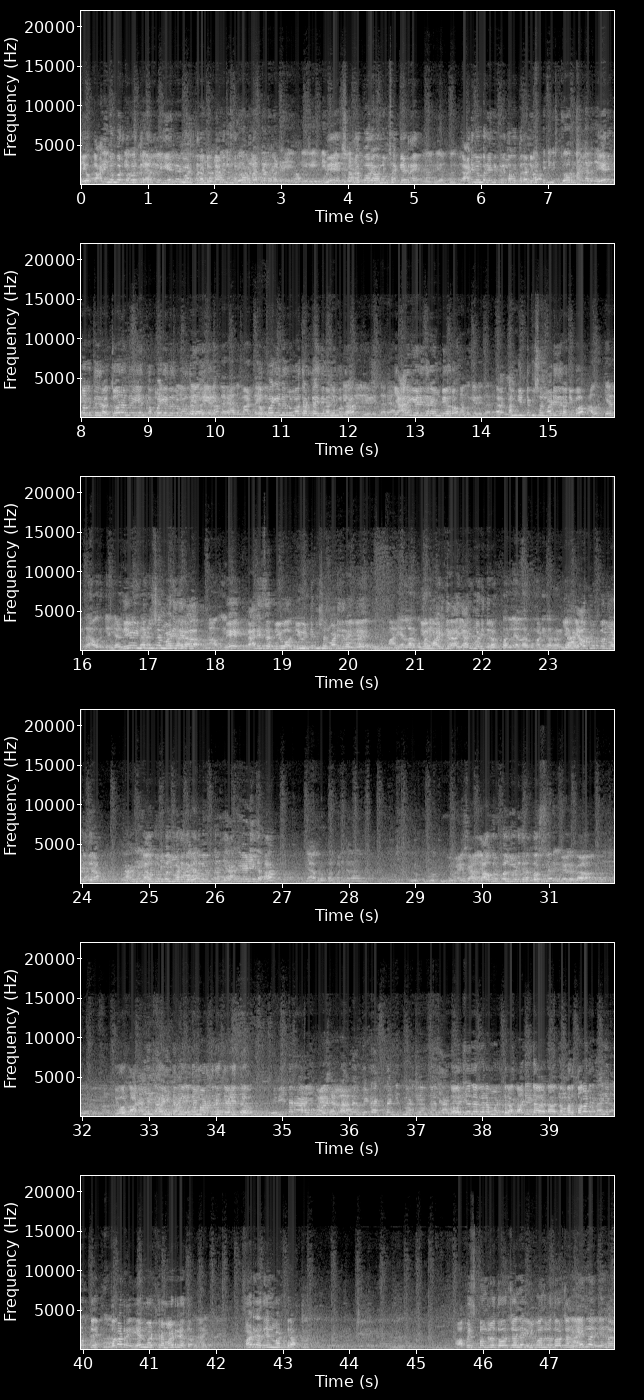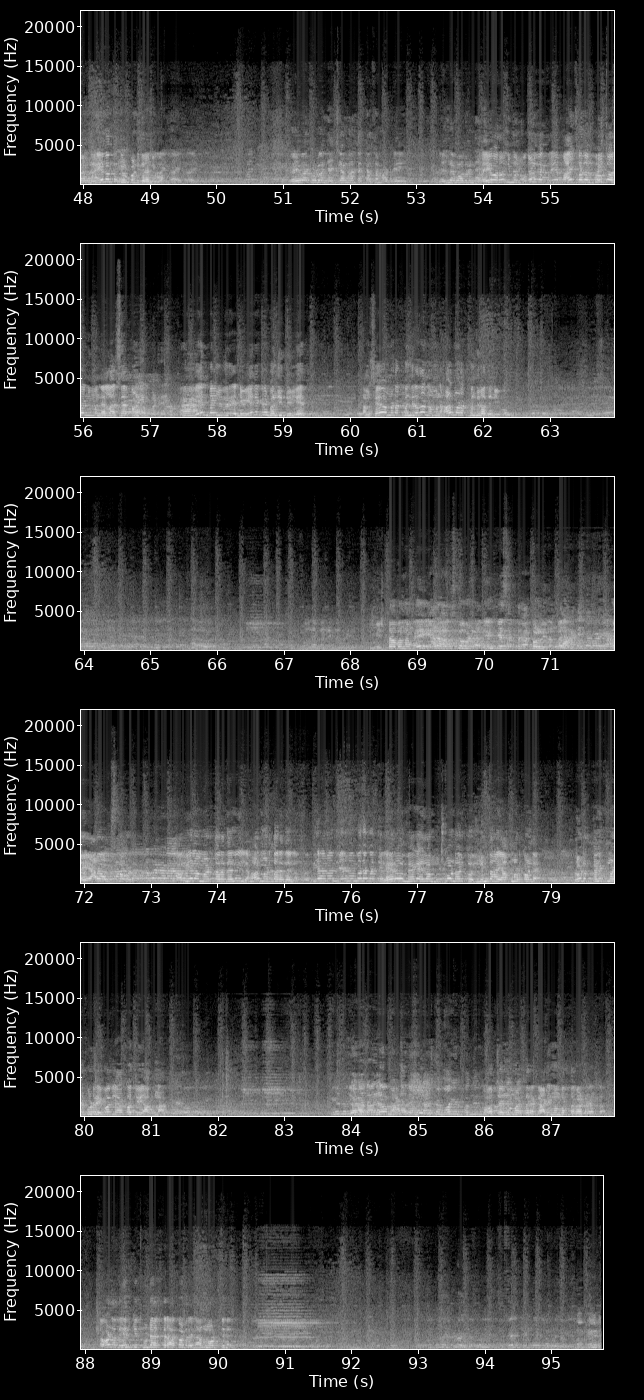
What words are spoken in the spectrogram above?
ನೀವು ಗಾಡಿ ನಂಬರ್ ತಗೋತೀರಾ? ಏನ್ ಮಾಡ್ತೀರಾ ನೀವು ಗಾಡಿ ನಂಬರ್ ಏ ಶರಣಪ್ಪವ್ರೆ ಒಂದ್ ನಿಮಿಷ ಕೇಳ್ರಿ. ಗಾಡಿ ನಂಬರ್ ಏನಕ್ಕೆ ತಗೋತೀರಾ ನೀವು? ನೀವು ಜೋರ್ ಏನಕ್ಕೆ ತಗೋತಿದ್ರ ಜೋರ್ ಅಂದ್ರೆ ಏನ್ ತಪ್ಪಾಗಿ ಏನಾದ್ರು ಮಾತಾಡ್ತಾ. ತಪ್ಪಾಗಿ ಏನಾದ್ರು ಮಾತಾಡ್ತಾ ಇದ್ದೀರಾ ನಿಮ್ಮ ಹತ್ರ. ಯಾರಿಗೆ ಹೇಳಿದ್ದಾರೆ ಎಂ ಡಿ ಅವರು? ನಮಗೆ ಇಂಟಿಮಿಷನ್ ಮಾಡಿದೀರಾ ನೀವು? ಅವ್ರು ಕೇಳ್ತಾರೆ ಅವ್ರಿಗೆ ಹೇಳ್ತಾರೆ. ನೀವು ಇಂಟಿಮಿಷನ್ ಮಾಡಿದೀರಾ ಏ ಮ್ಯಾನೇಜರ್ ನೀವು ನೀವು ಇಂಟಿಮಿಷನ್ ಮಾಡಿದೀರಾ ಇಲ್ಲಿ? ಎಲ್ಲರಿಗೂ ನೀವು ಮಾಡಿದೀರಾ ಯಾರಿಗೆ ಮಾಡಿದೀರಾ ಎಲ್ಲರಿಗೂ ಮಾಡಿದಾರ ಯಾವ ಗ್ರೂಪ್ ಅಲ್ಲಿ ಮಾಡಿದೀರಾ ಯಾವ ಗ್ರೂಪ್ ಅಲ್ಲಿ ಮಾಡಿದೀರಾ ಯಾರು ಹೇಳಿಲ್ಲ? ಯಾವ ಗ್ರೂಪ್ ಅಲ್ಲಿ ಮಾಡಿದಾರ? ಯಾವ ಗ್ರೂಪ್ ಅಲ್ಲಿ ಮಾಡಿದೀರಾ ತೋರಿಸಿ ಇವ್ರು ಡಾಕ್ಯುಮೆಂಟ್ಸ್ ಇದು ಮಾಡ್ತೀನಿ ಅಂತ ಹೇಳಿದ್ರು ನೀವು ಈ ತರ ಮೀಟ್ ಹಾಕ್ಸ್ದಂಗೆ ಇದ್ ಮಾಡ್ತೀವಿ ಅಂತ ಅಂದ್ ದೌರ್ಜನ್ಯ ಬೇರೆ ಮಾಡ್ತೀರಾ? ಗಾಡಿ ನಂಬರ್ ತಗೊಳ್ರಿ ನಾನೇ ಕೊಡ್ತೀನಿ. ತಗೊಳ್ರಿ ಏನ್ ಮಾಡ್ತೀರಾ? ಮಾಡ್ರಿ ಅದು. ಮಾಡ್ರಿ ಅದೇನ್ ಮಾಡ್ತೀರಾ? ಆಫೀಸ್ ಬಂದ್ರು ದೌರ್ಜನ್ಯ ಇಲ್ಲಿ ಬಂದ್ರು ದೌರ್ಜನ್ಯ. ಏನು ಏನ್ ಏನಂತ ತಿಳ್ಕೊಂಡಿದ್ದೀರಾ ನೀವು? ಡ್ರೈವರ್ಗಳು ನೆಚ್ಕಮ್ಮ ಅಂತ ಕೆಲಸ ಮಾಡ್ರಿ. ಎಲ್ಲ ಹೋದ್ರು ಡ್ರೈವರು ನಿಮ್ಮನ್ನ ಹೊಗಳಬೇಕ್ರಿ. ಬಾಯ್ಕ್ ಬಂದ್ ಬೈತವ್ರೆ ನಿಮ್ಮನ್ನೆಲ್ಲ ಸೇರ್ಕೊಂಡು. ಏನ್ ಬೈಲಿ ಬಿಡ್ರಿ? ನೀವು ಏನಕ್ಕೆ ಬಂದಿದ್ದು ಇಲ್ಲಿ? ನಮ್ಮ ಸೇವೆ ಮಾಡಕ್ ಬಂದಿರೋದ ನಮ್ಮನ್ನ ಹಾಳು ಮಾಡಕ್ ಬಂದಿರೋದು ನೀವು. ನಿಮ್ ಇಷ್ಟ ಬಂದಂಗೆ ಏ ಯಾರು ಹಾಕಿಸ್ಕೊಬೇಡ್ರಿ. ಅದೇನ್ ಕೇಸ್ ಹಾಕ್ತಾರೆ? ಹಾಕೊಳ್ಳಿ ನಮ್ಮ ಏ ಯಾರು ಹಾಕ್ಸ್ಕೊಬೇಡ್ರಿ. ಅಭಿಯಾನ ಮಾಡ್ತಾ ಇರೋದೇನು ಇಲ್ಲಿ ಹಾಳು ಮಾಡ್ತಾ ಇರೋದೇನು? ಅಭಿಯಾನ ಅಂದ್ರೆ ಏನು ಅಂಬೋದೇ ಗೊತ್ತಿಲ್ಲ. ಬೇರೆ ಮ್ಯಾಗ ಎಲ್ಲ ಮುಚ್ಕೊಂಡು ಹೋಯ್ತು. ನಿಮ್ ತರ ಯಾಕೆ ಮಾಡ್ಕೊಂಡೆ. ಬ್ಲೂಟೂತ್ ಕನೆಕ್ಟ್ ಮಾಡ್ಕೊಡ್ರಿ, ಇವಾಗ್ಲೇ ಹಾಕೋತೀವಿ ದೌರ್ಜನ್ಯ ಮಾಡ್ತಾರೆ, ಗಾಡಿ ನಂಬರ್ ತಗೊಳ್ರಿ ಅಂತ. ತಗೊಳ್ಳೋದು ಏನ್ ಕಿತ್ ಗುಡ್ಡೆ ಹಾಕ್ತಾರೆ ಹಾಕೊಡ್ರಿ, ನಾನು ನೋಡ್ತೀನಿ.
